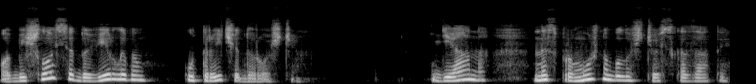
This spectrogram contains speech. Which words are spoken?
обійшлося довірливим утричі дорожче. Діана неспроможно було щось сказати.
